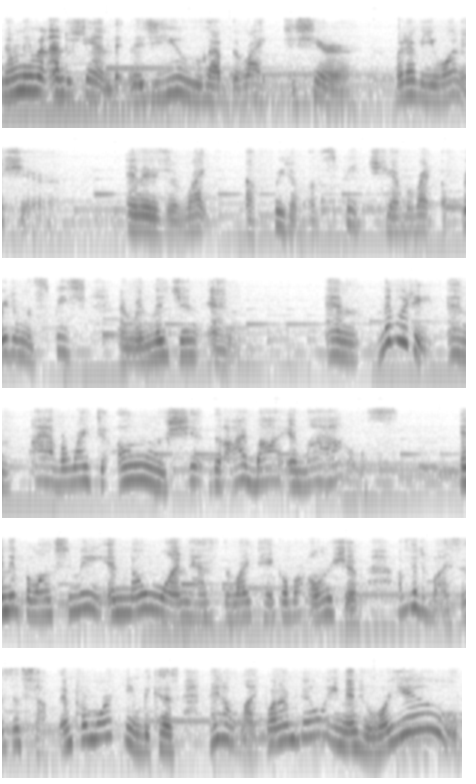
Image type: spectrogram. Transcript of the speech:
don't even understand that it's you who have the right to share whatever you want to share. And it is a right of freedom of speech. You have a right of freedom of speech and religion and and liberty. And I have a right to own shit that I buy in my house. And it belongs to me. And no one has the right to take over ownership of the devices and stop them from working because they don't like what I'm doing. And who are you?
